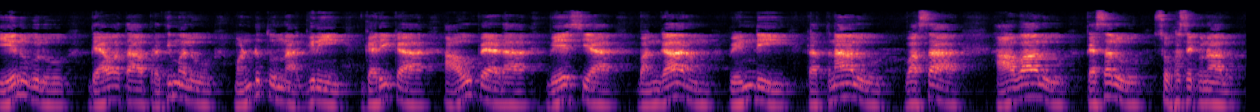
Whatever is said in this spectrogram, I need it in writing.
ఏనుగులు దేవతా ప్రతిమలు మండుతున్న అగ్ని గరిక ఆవుపేడ వేశ్య బంగారం వెండి రత్నాలు వస ఆవాలు పెసలు శుభశకునాలు.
